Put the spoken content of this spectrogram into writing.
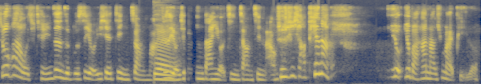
就后来我前一阵子不是有一些进账嘛，就是有一些订单有进账进来，我就心想：天哪，又又把它拿去买皮了。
